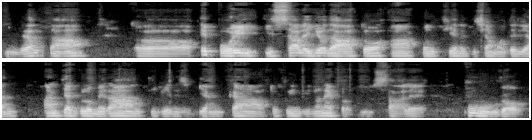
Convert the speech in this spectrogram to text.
in realtà uh, e poi il sale iodato ha, contiene diciamo degli antiagglomeranti, viene sbiancato, quindi non è proprio un sale puro.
